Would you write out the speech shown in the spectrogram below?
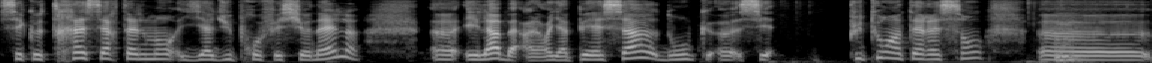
c'est que très certainement, il y a du professionnel. et là, bah, alors il y a PSA, donc c'est plutôt intéressant mmh.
